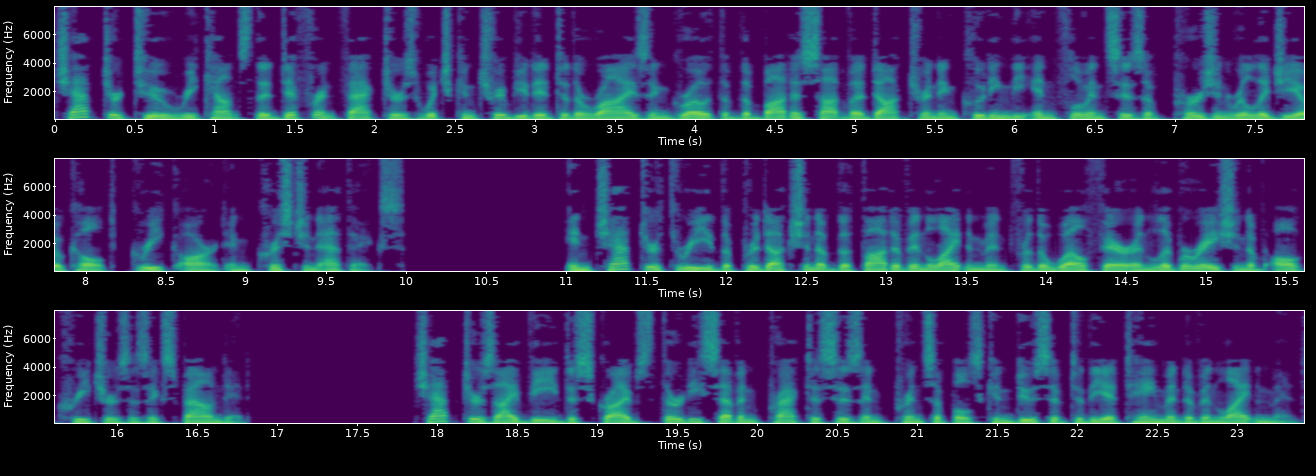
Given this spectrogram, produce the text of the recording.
Chapter 2 recounts the different factors which contributed to the rise and growth of the Bodhisattva doctrine including the influences of Persian religio cult, Greek art and Christian ethics. In Chapter 3 the production of the thought of enlightenment for the welfare and liberation of all creatures is expounded. Chapters IV describes 37 practices and principles conducive to the attainment of enlightenment.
